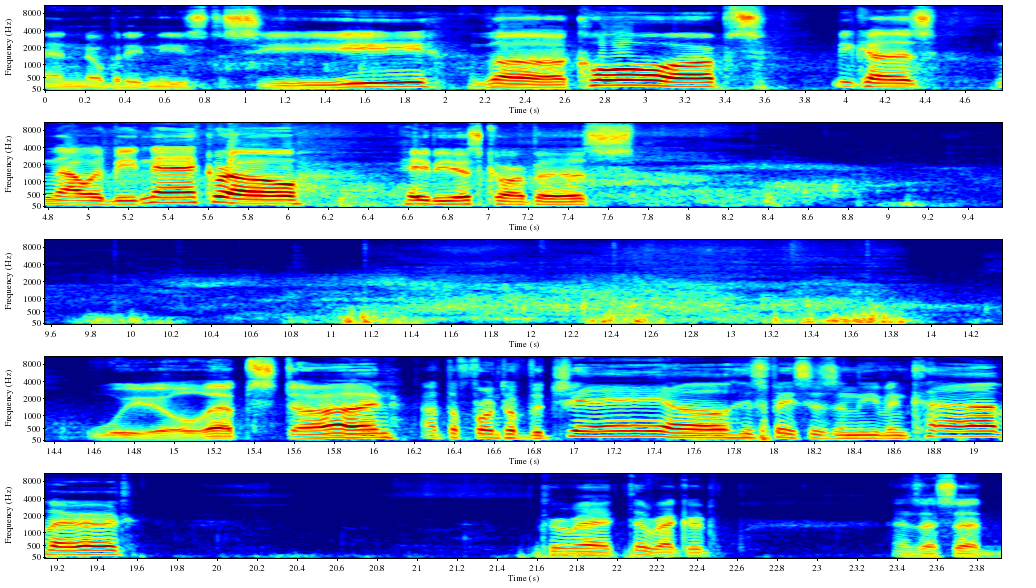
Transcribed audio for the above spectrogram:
And nobody needs to see the corpse because that would be necro habeas corpus. Will Epstein at the front of the jail. His face isn't even covered. Correct the record. As I said,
